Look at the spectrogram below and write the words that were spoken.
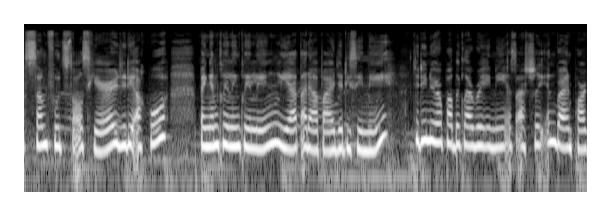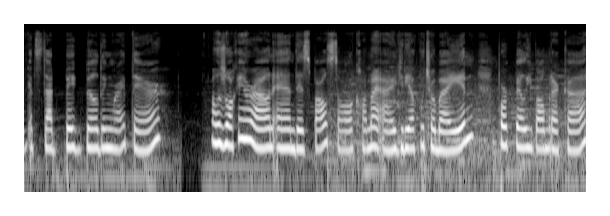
some food stalls here. Jadi aku pengen keliling-keliling lihat ada apa aja di sini. Jadi New York Public Library ini is actually in Bryant Park. It's that big building right there. I was walking around and this pao stall caught my eye. Jadi aku cobain pork belly pao mereka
